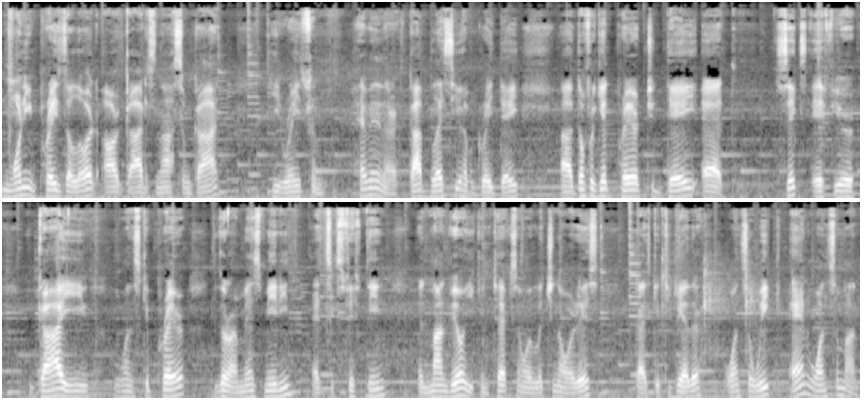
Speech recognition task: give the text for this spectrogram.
morning. Praise the Lord. Our God is an awesome God. He reigns from heaven and earth. God bless you. Have a great day. Uh, don't forget prayer today at 6. If you're guy, you, you want to skip prayer, you go to our men's meeting at 6.15 in Montville. You can text and we'll let you know where it is. Guys get together once a week and once a month.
